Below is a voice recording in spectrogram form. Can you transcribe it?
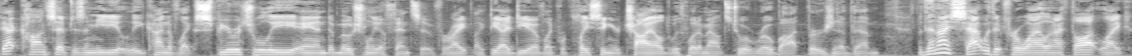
that concept is immediately kind of like spiritually and emotionally offensive, right? Like the idea of like replacing your child with what amounts to a robot version of them. But then I sat with it for a while and I thought like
